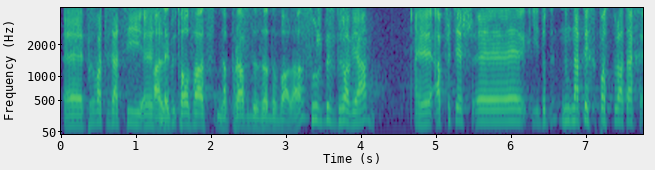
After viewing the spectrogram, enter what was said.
e, prywatyzacji e, Ale służby, to was naprawdę zadowala? służby zdrowia? E, A przecież e, na tych postulatach e,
